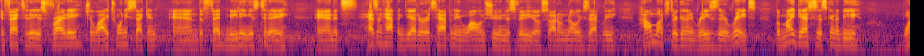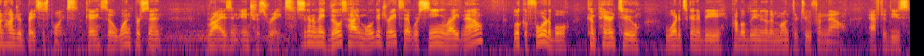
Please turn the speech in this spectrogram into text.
In fact, today is Friday, July 22nd, and the Fed meeting is today and it hasn't happened yet or it's happening while I'm shooting this video so I don't know exactly how much they're going to raise their rates but my guess is it's going to be 100 basis points okay so 1% rise in interest rates. This is going to make those high mortgage rates that we're seeing right now look affordable compared to what it's going to be probably in another month or two from now after these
